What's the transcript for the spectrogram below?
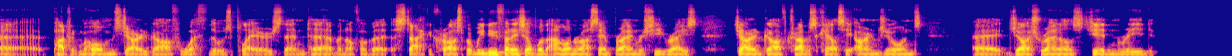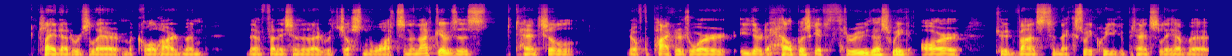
a, Patrick Mahomes, Jared Goff with those players then to have enough of a, a stack across. But we do finish up with Amon-Ra St. Brown, Rashee Rice, Jared Goff, Travis Kelce, Aaron Jones, uh, Josh Reynolds, Jayden Reed, Clyde Edwards Helaire, Mecole Hardman, then finishing it out with Justin Watson. And that gives us potential know, if the Packers were either to help us get through this week or to advance to next week, where you could potentially have a,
